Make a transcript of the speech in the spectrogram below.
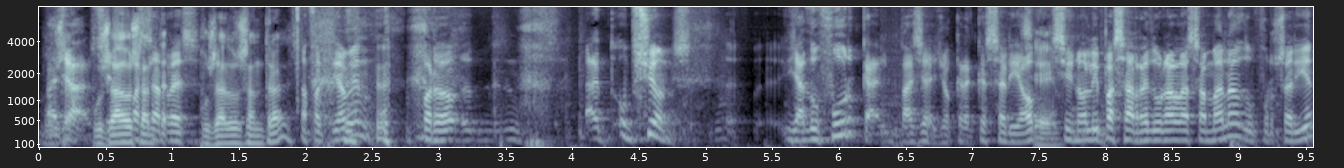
vaja, posar, si no passa res. posar dos centrals? Efectivament, però eh, opcions. Hi ha Dufour, que, vaja, jo crec que seria. Sí. Si no li passa res durant la setmana, Dufour seria...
